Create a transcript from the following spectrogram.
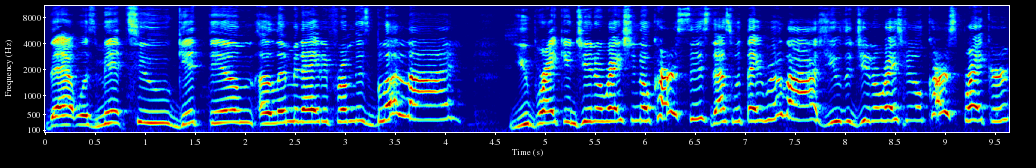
that was meant to get them eliminated from this bloodline. You breaking generational curses. That's what they realized. You the generational curse breaker.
